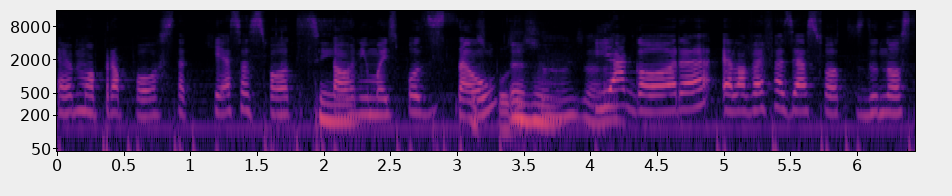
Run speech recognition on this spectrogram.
é uma proposta que essas fotos se Sim. tornem uma exposição. Exposição, exato. E agora ela vai fazer as fotos do nosso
